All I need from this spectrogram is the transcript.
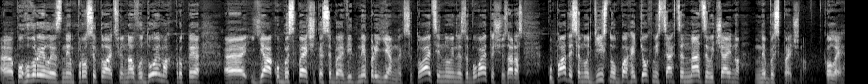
е, поговорили з ним про ситуацію на водоймах, про те, е, як убезпечити себе від неприємних ситуацій. Ну і не забувайте, що зараз купатися ну дійсно в багатьох місцях це надзвичайно небезпечно. Колеги.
